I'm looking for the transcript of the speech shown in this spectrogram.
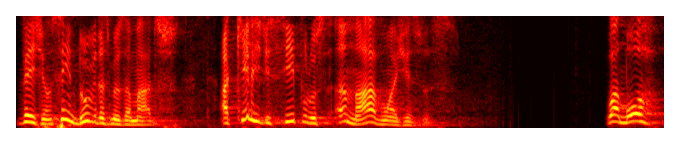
Vejam, sem dúvidas, meus amados, aqueles discípulos amavam a Jesus. O amor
